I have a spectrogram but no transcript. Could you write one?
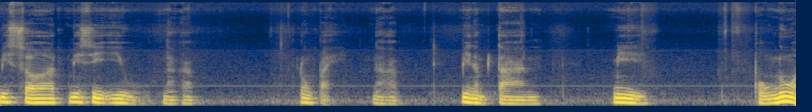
มีซอส มีซีอิ๊วนะครับ ลงไปนะครับ มีน้ำตาล มีผงนัว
